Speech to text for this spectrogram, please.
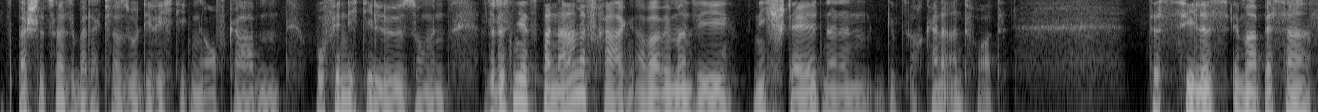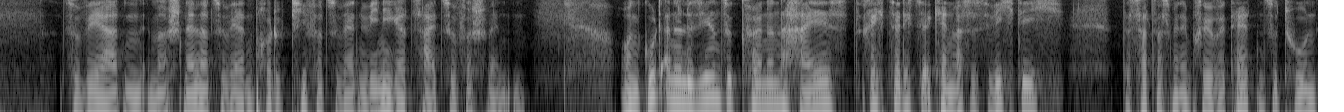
jetzt beispielsweise bei der Klausur die richtigen Aufgaben? Wo finde ich die Lösungen? Also das sind jetzt banale Fragen, aber wenn man sie nicht stellt, na, dann gibt es auch keine Antwort. Das Ziel ist, immer besser zu werden, immer schneller zu werden, produktiver zu werden, weniger Zeit zu verschwenden. Und gut analysieren zu können, heißt rechtzeitig zu erkennen, was ist wichtig. Das hat was mit den Prioritäten zu tun.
